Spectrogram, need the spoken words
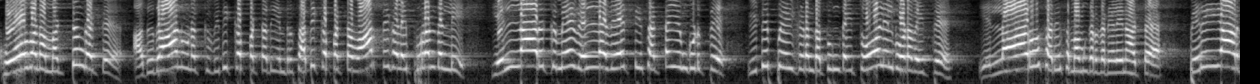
கோவணம் மட்டும் கட்டு. அதுதான் உனக்கு விதிக்கப்பட்டது என்று சபிக்கப்பட்ட வார்த்தைகளை புறந்தள்ளி எல்லாருக்குமே வெள்ளை வேட்டி சட்டையும் கொடுத்து இடுப்பில் கிடந்த துண்டை தோளில் போட வைத்து எல்லாரும் சரிசமம்ங்கிறத நிலைநாட்ட பெரியார்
